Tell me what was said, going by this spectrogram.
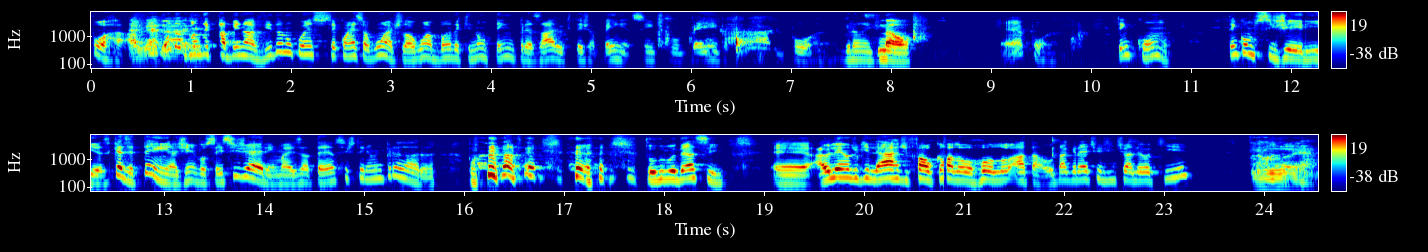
Porra, é verdade. toda banda que tá bem na vida, eu não conheço. Você conhece algum, Atila? Alguma banda que não tem empresário, que esteja bem, assim, tipo, bem pra caralho, porra, grande? Não. É, porra. Tem como. Tem como se gerir. Quer dizer, tem, a gente, vocês se gerem, mas até vocês teriam um empresário, né? Todo mundo é assim. É, aí o Leandro Guilherme Falcão falou, rolou. Ah, tá. O da Gretchen a gente já leu aqui. Rolou, é.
